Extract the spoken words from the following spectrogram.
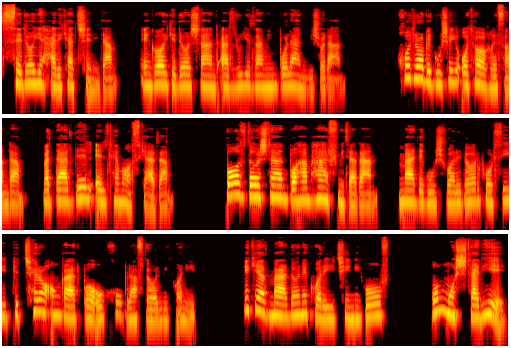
صدای حرکت شنیدم. انگار که داشتند از روی زمین بلند می شدند. خود را به گوشه اتاق رساندم و در دل التماس کردم. باز داشتند با هم حرف می زدند. مرد گوشواردار پرسید که چرا آنقدر با او خوب رفتار می کنید. یکی از مردان کره چینی گفت اون مشتریه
